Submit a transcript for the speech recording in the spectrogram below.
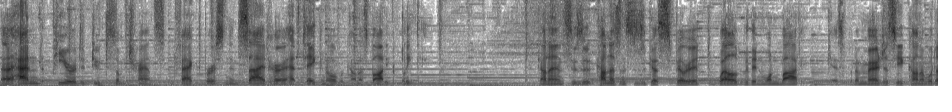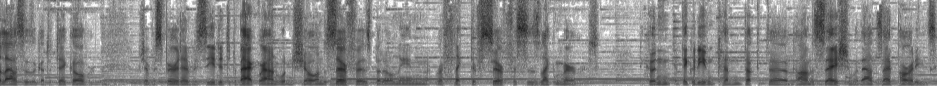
uh, hadn't appeared due to some trance. In fact, the person inside her had taken over Kana's body completely. Kana and Suzu- Kana's and Suzuka's spirit dwelled within one body. In case of an emergency, Kana would allow Suzuka to take over. Whichever spirit had receded to the background wouldn't show on the surface, but only in reflective surfaces like mirrors. They couldn't. They could even conduct a conversation with outside parties.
